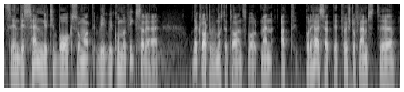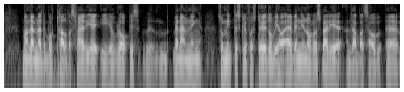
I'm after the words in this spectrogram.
sedan decennier tillbaka som att vi, vi kommer att fixa det här. Och det är klart att vi måste ta ansvar, men att på det här sättet först och främst eh, man lämnade bort halva Sverige i geografisk eh, benämning som inte skulle få stöd och vi har även i norra Sverige drabbats av eh,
